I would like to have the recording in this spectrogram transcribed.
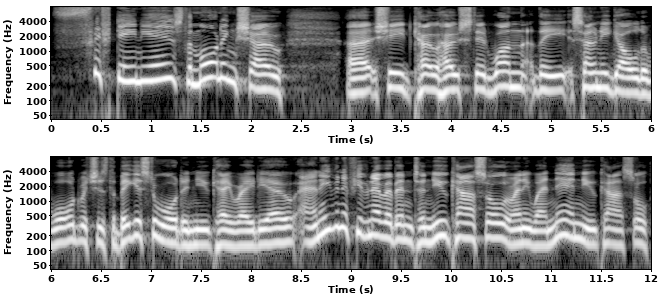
15 years. The morning show Uh, she'd co hosted, won the Sony Gold Award, which is the biggest award in UK radio. And even if you've never been to Newcastle or anywhere near Newcastle,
